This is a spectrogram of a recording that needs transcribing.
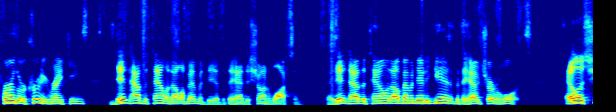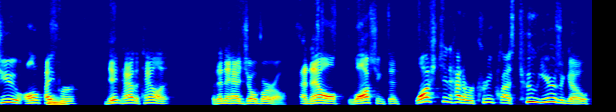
per the recruiting rankings, didn't have the talent Alabama did, but they had Deshaun Watson. They didn't have the talent Alabama did again, but they had Trevor Lawrence. LSU on mm-hmm. paper didn't have the talent, but then they had Joe Burrow. And now Washington, Washington had a recruiting class two years ago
